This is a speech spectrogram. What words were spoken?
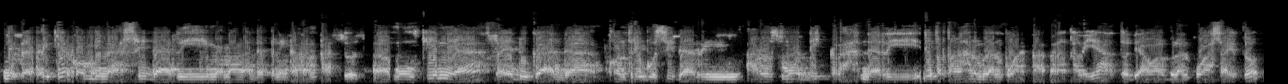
Ya saya pikir kombinasi dari memang ada peningkatan kasus, uh, mungkin ya saya duga ada kontribusi dari arus mudik lah dari di pertengahan bulan puasa barangkali ya atau di awal bulan puasa itu.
